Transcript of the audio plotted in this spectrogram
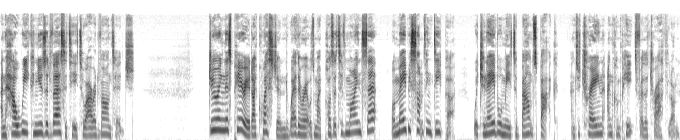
and how we can use adversity to our advantage. During this period, I questioned whether it was my positive mindset or maybe something deeper which enabled me to bounce back and to train and compete for the triathlon.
